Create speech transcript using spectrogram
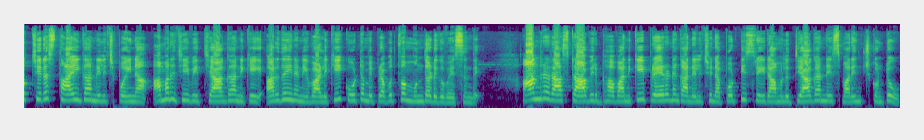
చిరస్థాయిగా నిలిచిపోయిన అమరజీవి త్యాగానికి అరుదైన నివాళికి కూటమి ప్రభుత్వం ముందడుగు వేసింది. ఆంధ్ర రాష్ట్ర ఆవిర్భావానికి ప్రేరణగా నిలిచిన పొట్టి శ్రీరాములు త్యాగాన్ని స్మరించుకుంటూ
